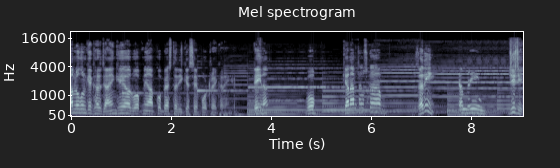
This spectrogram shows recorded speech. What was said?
हम लोग उनके घर जाएँगे और वो अपने आप को बेस्ट तरीके से पोर्ट्रे करेंगे। यही ना वो क्या नाम था उसका? जरी अमरीन। जी जी।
